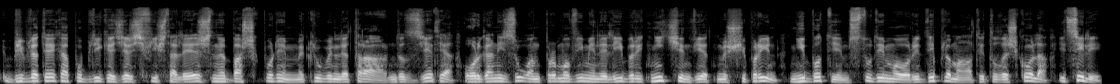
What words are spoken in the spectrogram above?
Biblioteka Publike Gjergj Fishta Lezhë në bashkëpunim me klubin letrar Ndoc Gjetja organizuan promovimin e librit 100 vjet me Shqipërinë, një botim studimor i diplomatit Llesh Kola, i cili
